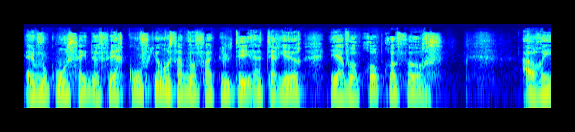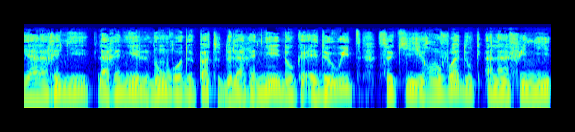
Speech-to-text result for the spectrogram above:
Elle vous conseille de faire confiance à vos facultés intérieures et à vos propres forces. Alors il y a l'araignée. L'araignée, le nombre de pattes de l'araignée donc est de 8, ce qui renvoie donc à l'infini.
